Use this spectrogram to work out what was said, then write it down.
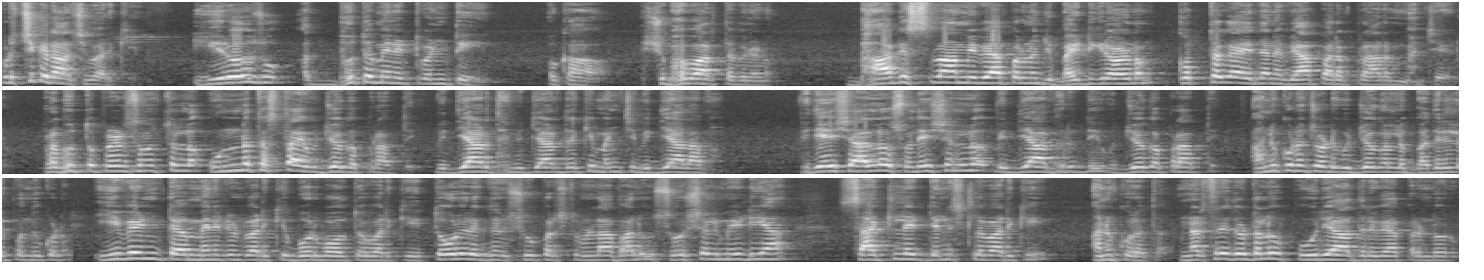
వృశ్చిక రాశి వారికి ఈరోజు అద్భుతమైనటువంటి ఒక శుభవార్త వినడం. భాగస్వామి వ్యాపారం నుంచి బయటికి రావడం కొత్తగా ఏదైనా వ్యాపారం ప్రారంభం చేయడం. ప్రభుత్వ ప్రైవేట్ సంస్థల్లో ఉన్నత స్థాయి ఉద్యోగ ప్రాప్తి విద్యార్థి విద్యార్థులకి మంచి విద్యాలాభం. విదేశాల్లో స్వదేశంలో విద్యాభివృద్ధి ఉద్యోగ ప్రాప్తి అనుకున్న చోటు ఉద్యోగంలో బదిలీలు పొందుకోవడం ఈవెంట్ మేనేజ్మెంట్ వారికి బోర్బావుతో వారికి తోలు రెగ్జిన్ సూపర్ స్టోర్ లాభాలు సోషల్ మీడియా శాటిలైట్ జర్నలిస్టుల వారికి అనుకూలత. నర్సరీ తోటలు పూజ ఆధార వ్యాపారంలోను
